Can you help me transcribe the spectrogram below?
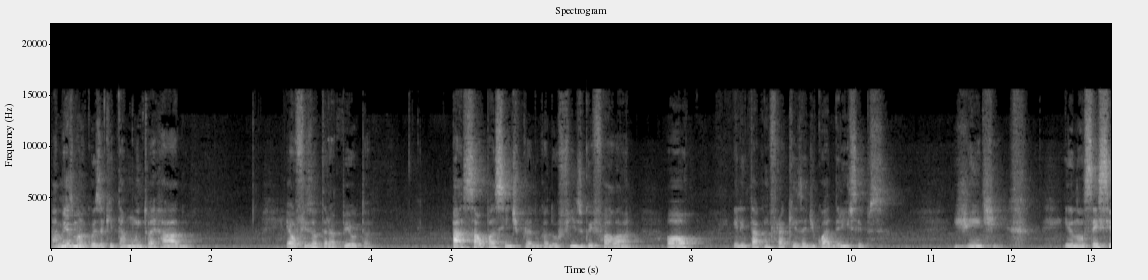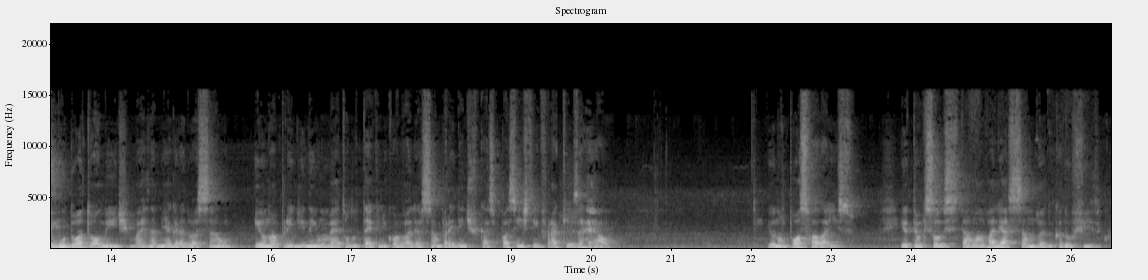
A mesma coisa que está muito errado é o fisioterapeuta passar o paciente para o educador físico e falar: Ó, oh, ele está com fraqueza de quadríceps. Gente, eu não sei se mudou atualmente, mas na minha graduação eu não aprendi nenhum método técnico ou avaliação para identificar se o paciente tem fraqueza real. Eu não posso falar isso. Eu tenho que solicitar uma avaliação do educador físico.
